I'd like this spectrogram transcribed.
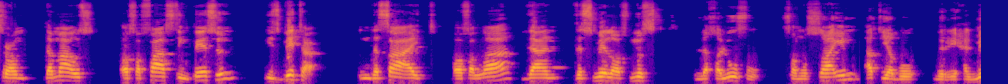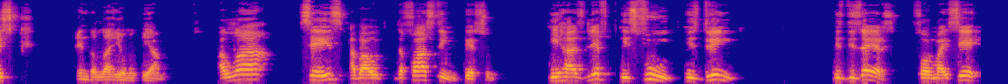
from the mouth of a fasting person is better in the sight of Allah than the smell of musk. لخلوف فم الصائم أطيب من ريح المسك عند الله يوم القيامة. Allah says about the fasting person, he has left his food, his drink, his desires for my sake.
